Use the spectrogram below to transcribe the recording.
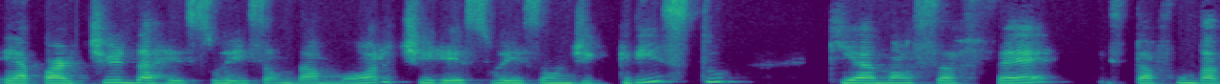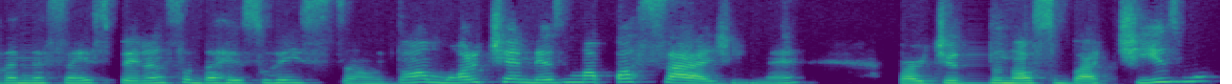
é a partir da ressurreição, da morte e ressurreição de Cristo, que a nossa fé está fundada nessa esperança da ressurreição. Então, a morte é mesmo uma passagem, né? A partir do nosso batismo,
